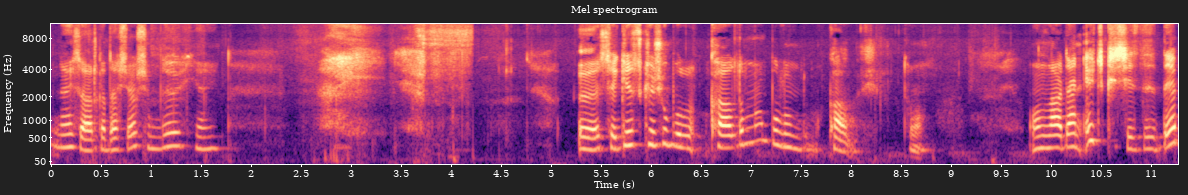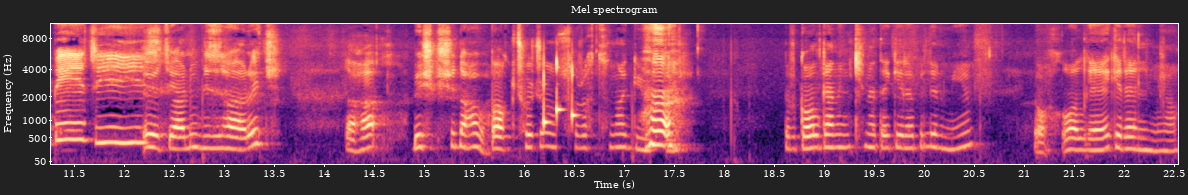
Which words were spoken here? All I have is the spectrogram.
Neyse arkadaşlar şimdi yani ee, 8 kişi bulun kaldı mı bulundu mu? Kalmış. Tamam. Onlardan 3 kişisi de biziz. Evet yani biz hariç daha 5 kişi daha var. Bak çocuğun suratına girdi. Dur Golga'nınkine de girebilir miyim? Yok Golga'ya girilmiyor.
